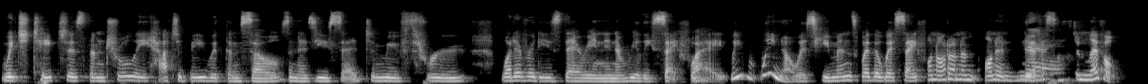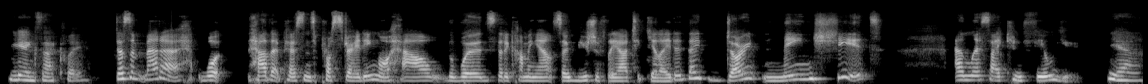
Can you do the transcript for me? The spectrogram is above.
which teaches them truly how to be with themselves and as you said to move through whatever it is they're in in a really safe way. We we know as humans whether we're safe or not on a on a nervous yeah. system level. Yeah exactly. Doesn't matter what how that person's prostrating or how the words that are coming out so beautifully articulated they don't mean shit unless i can feel you. Yeah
